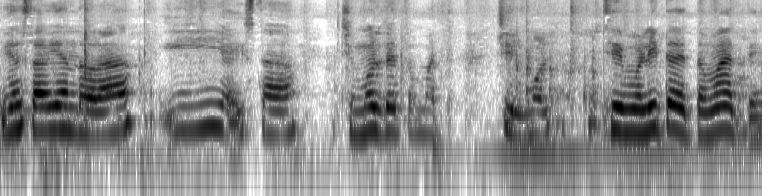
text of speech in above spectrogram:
Ya está bien dorada y ahí está chimol de tomate. Chilmol. Chimolito de tomate.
